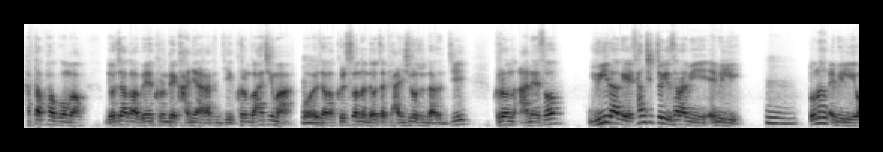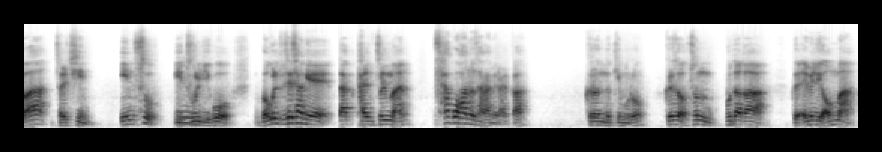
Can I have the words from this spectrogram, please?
답답하고 막 여자가 왜 그런 데 가냐라든지 그런 거 하지 마. 뭐 음. 여자가 글 썼는데 어차피 안 실어준다든지 그런 안에서 유일하게 상식적인 사람이 에밀리 음, 또는 에밀리와 절친인 수이 음. 둘이고 먹을 두 세상에 딱달 둘만 사고하는 사람이랄까 그런 느낌으로 그래서 전 보다가 그 에밀리 엄마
